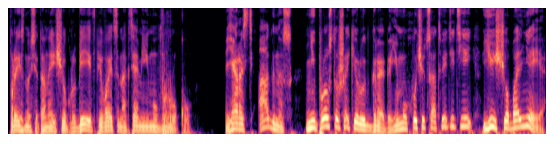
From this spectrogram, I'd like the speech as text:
Произносит она еще грубее и впивается ногтями ему в руку. Ярость Агнес не просто шокирует Грега, ему хочется ответить ей еще больнее.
